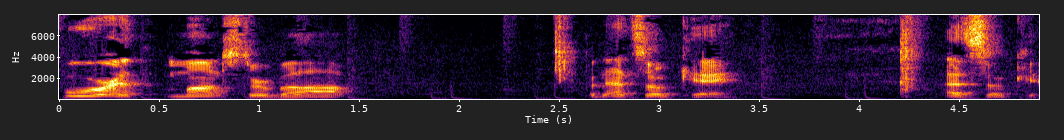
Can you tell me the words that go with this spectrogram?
fourth Monster Bob. But that's okay. That's okay.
